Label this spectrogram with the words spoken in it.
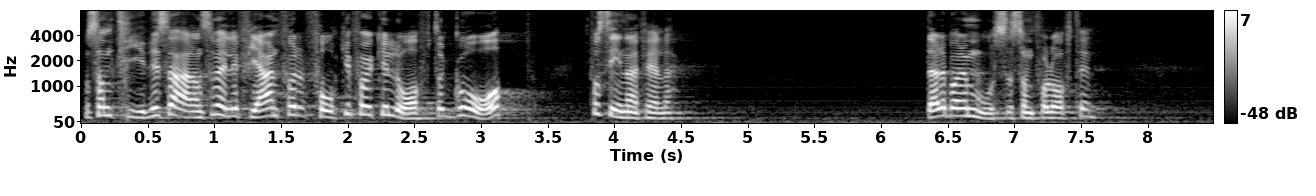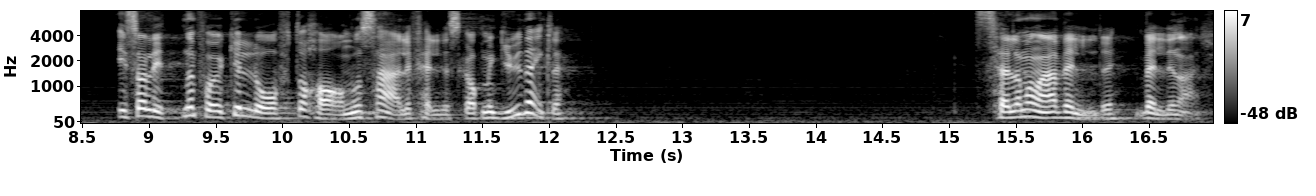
Og Samtidig så er han så veldig fjern, for folket får ikke lov til å gå opp på Sinai-fjellet. Det er det bare Moses som får lov til. Israelittene får jo ikke lov til å ha noe særlig fellesskap med Gud, egentlig. Selv om han er veldig, veldig nær.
